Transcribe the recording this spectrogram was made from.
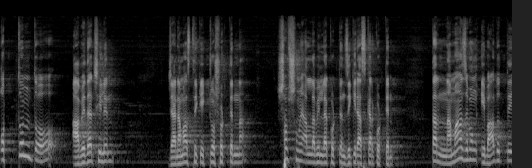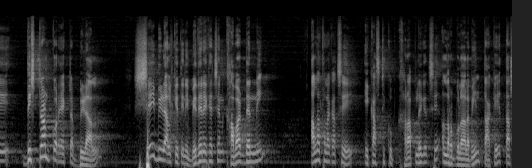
অত্যন্ত আবেদা ছিলেন, যা নামাজ থেকে একটুও সরতেন না। সবসময় আল্লাহ বিল্লাহ করতেন, জিকির আসকার করতেন। তার নামাজ এবং ইবাদতে ডিস্টার্ব করে একটা বিড়াল। সেই বিড়ালকে তিনি বেঁধে রেখেছেন, খাবার দেননি। আল্লাহ তালার কাছে এই কাজটি খুব খারাপ লেগেছে। আল্লাহ রব্বুল আলমিন তাকে তার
